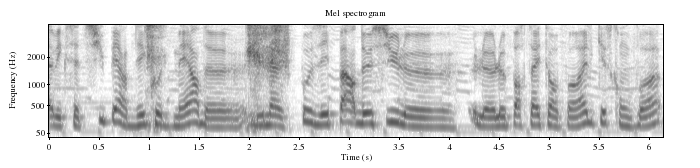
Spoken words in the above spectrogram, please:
avec cette super déco de merde, l'image posée par-dessus le, le portail temporel, qu'est-ce qu'on voit?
